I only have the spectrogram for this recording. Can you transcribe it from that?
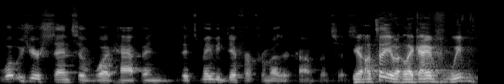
what was your sense of what happened that's maybe different from other conferences? Yeah, I'll tell you what. Like I've we've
